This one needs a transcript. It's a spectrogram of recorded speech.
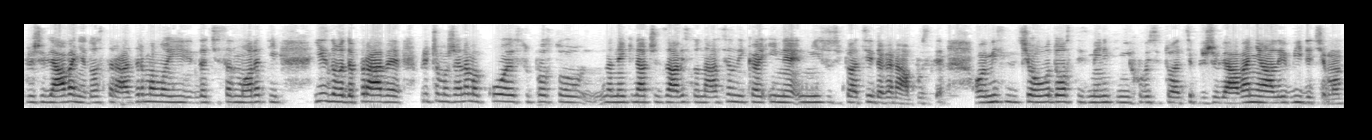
preživljavanje dosta razdrmalo i da će sad morati iznova da prave, pričamo o ženama koje su prosto na neki način zavisne od nasilnika i ne, nisu u situaciji da ga napuste. Ovo, mislim da će ovo dosta izmeniti njihove situacije preživljavanja, ali vidjet ćemo.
